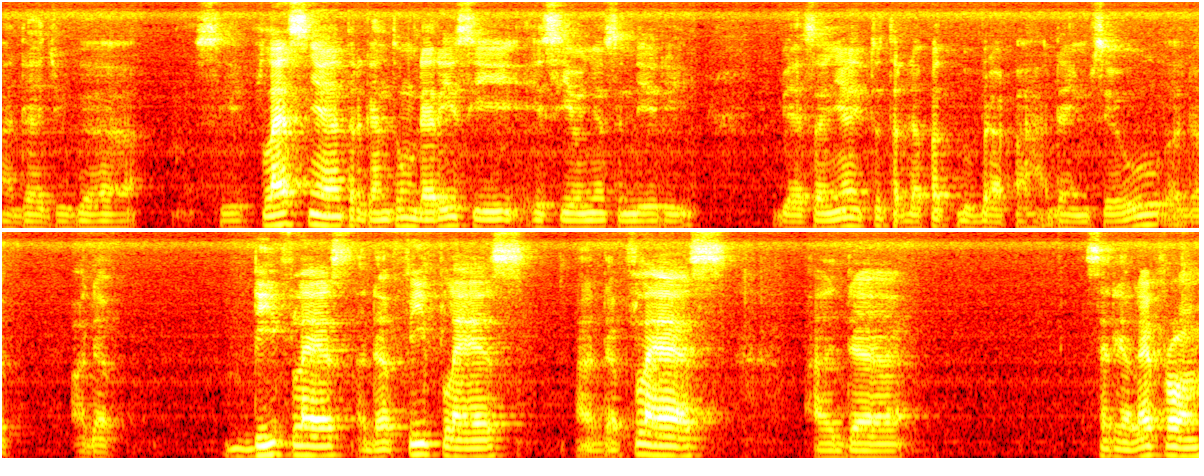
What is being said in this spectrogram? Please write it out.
ada juga si flashnya tergantung dari si ECU-nya sendiri. Biasanya itu terdapat beberapa ada MCU ada ada D flash ada V flash ada flash ada serial EPROM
